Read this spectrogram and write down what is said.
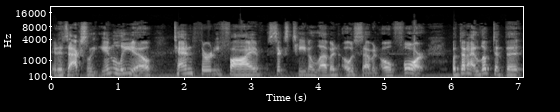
It is actually in Leo, 1035, 16, 11, 07, 04. But then I looked at the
